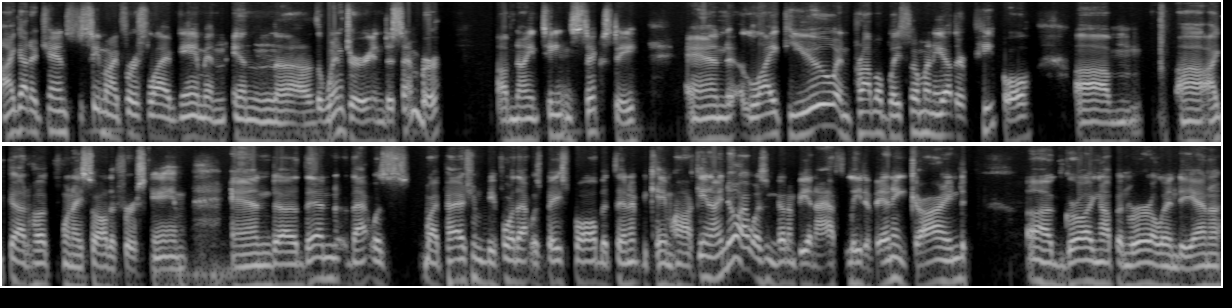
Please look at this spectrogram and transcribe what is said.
I got a chance to see my first live game in in uh, the winter in December of 1960. And like you and probably so many other people, um, uh, I got hooked when I saw the first game. And uh, then that was my passion. Before that was baseball, but then it became hockey. And I knew I wasn't going to be an athlete of any kind uh, growing up in rural Indiana.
